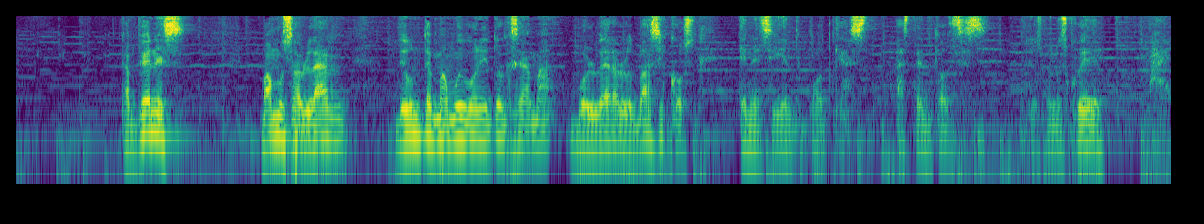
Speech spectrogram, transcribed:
Campeones, vamos a hablar de un tema muy bonito que se llama Volver a los Básicos en el siguiente podcast. Hasta entonces, Dios me los cuide. Bye.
